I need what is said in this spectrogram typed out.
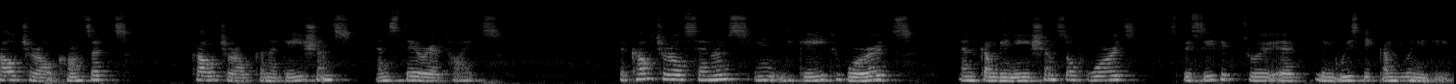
cultural concepts, cultural connotations, and stereotypes. The cultural synonyms indicate words and combinations of words specific to a linguistic community.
